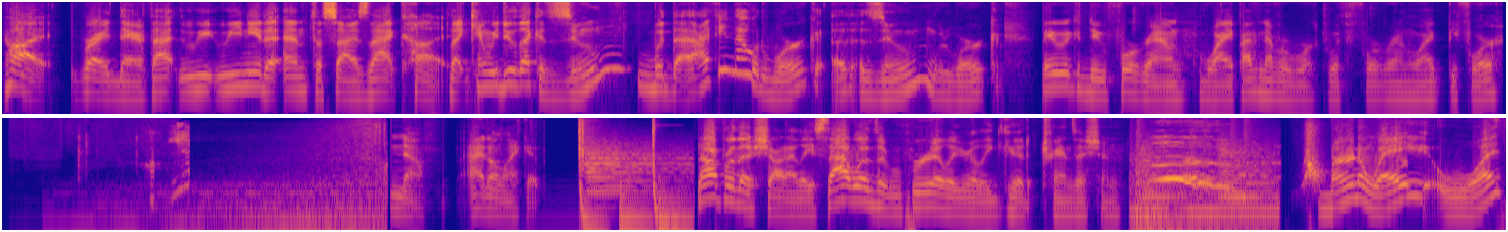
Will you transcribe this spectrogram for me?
cut right there. That we, we need to emphasize that cut. Like, can we do like a zoom? Would that I think that would work. A, a zoom would work. Maybe we could do foreground wipe. I've never worked with foreground wipe before. No, I don't like it. Not for this shot, at least. That was a really, really good transition. Burn away? What?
